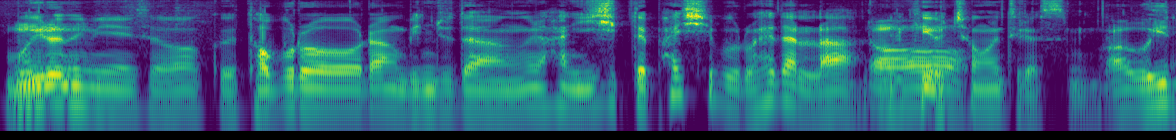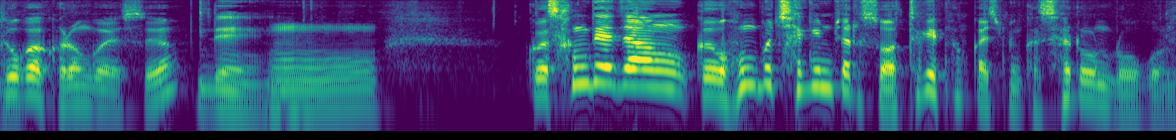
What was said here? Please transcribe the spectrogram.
뭐 이런 음. 의미에서 그 더불어랑 민주당을 한 20대 80으로 해달라 이렇게 어. 요청을 드렸습니다. 아, 의도가 그런 거였어요? 네. 음. 그 상대장 그 홍보 책임자로서 어떻게 평가하십니까? 새로운 로고는.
